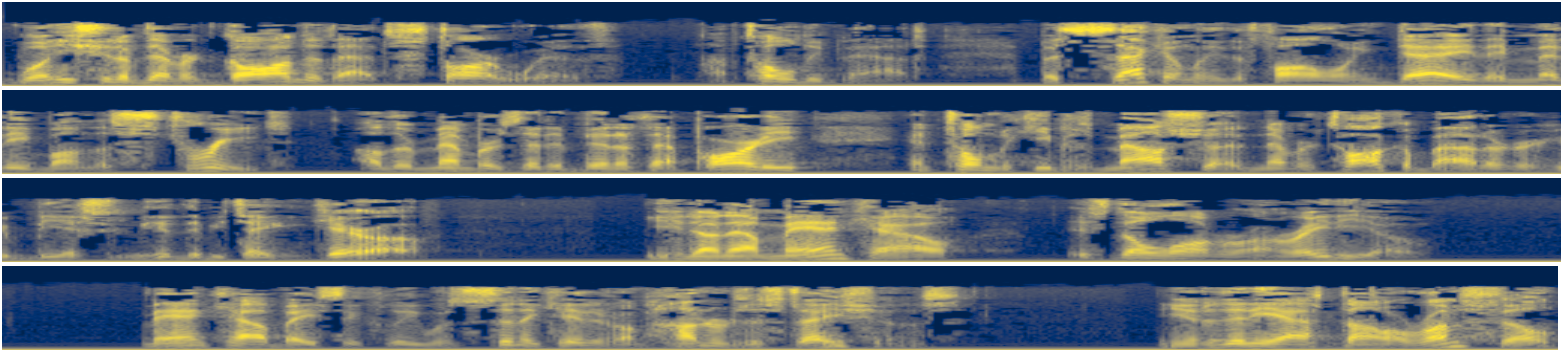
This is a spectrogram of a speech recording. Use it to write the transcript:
Well, he should have never gone to that to start with. I've told him that. But secondly, the following day, they met him on the street, other members that had been at that party, and told him to keep his mouth shut and never talk about it or he'd be, he'd be taken care of. You know, now Mancow is no longer on radio. Mancow basically was syndicated on hundreds of stations. You know, then he asked Donald Rumsfeld,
